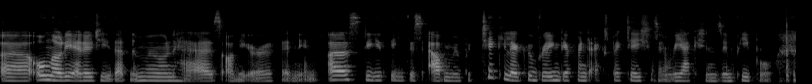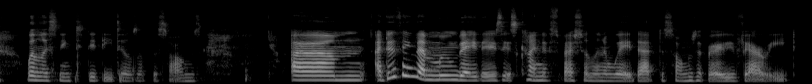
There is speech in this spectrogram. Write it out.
uh, all know the energy that the moon has on the earth and in us. Do you think this album in particular could bring different expectations and reactions in people when listening to the details of the songs? Um, I do think that Moonbathers is kind of special in a way that the songs are very varied.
